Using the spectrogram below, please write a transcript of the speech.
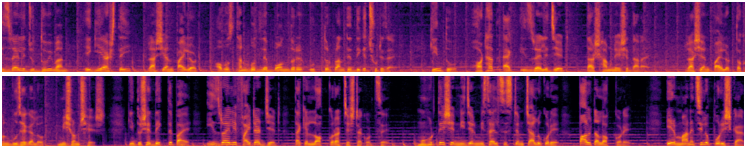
ইসরায়েলি যুদ্ধবিমান এগিয়ে আসতেই রাশিয়ান পাইলট অবস্থান বদলে বন্দরের উত্তর প্রান্তের দিকে ছুটে যায়। কিন্তু হঠাৎ এক ইসরায়েলি জেট তার সামনে এসে দাঁড়ায়। রাশিয়ান পাইলট তখন বুঝে গেল, মিশন শেষ। কিন্তু সে দেখতে পায়, ইসরায়েলি ফাইটার জেট তাকে লক করার চেষ্টা করছে। মুহূর্তে সে নিজের মিসাইল সিস্টেম চালু করে পাল্টা লক করে। এর মানে ছিল পরিষ্কার।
